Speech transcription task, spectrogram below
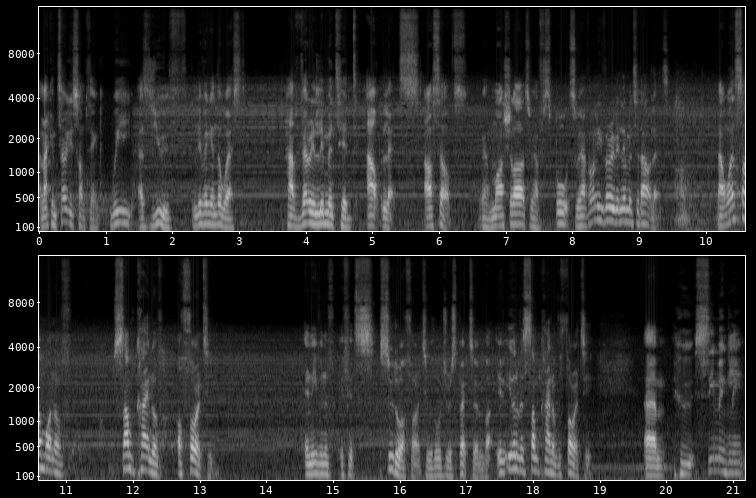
And I can tell you something, we as youth living in the West have very limited outlets ourselves. We have martial arts, we have sports, we have only very limited outlets. Now, when someone of some kind of authority, and even if, if it's pseudo authority, with all due respect to him, but even if it's some kind of authority, um, who seemingly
